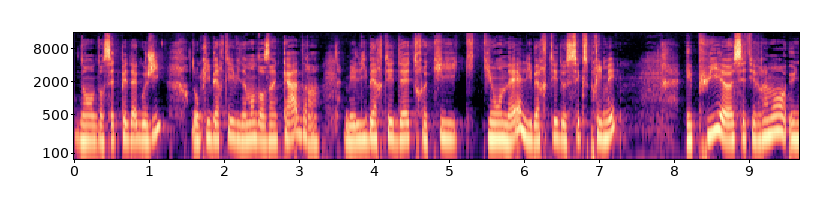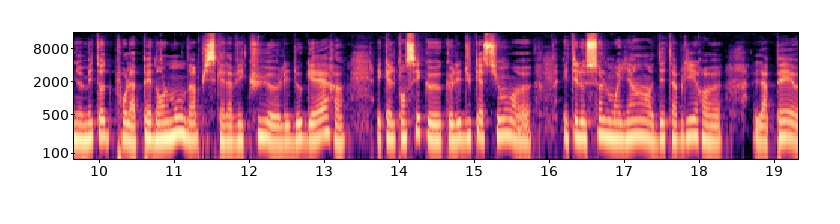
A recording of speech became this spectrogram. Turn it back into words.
dans, cette pédagogie. Donc liberté évidemment dans un cadre, mais liberté d'être qui, on est, liberté de s'exprimer. Et puis, euh, c'était vraiment une méthode pour la paix dans le monde, hein, puisqu'elle a vécu euh, les deux guerres et qu'elle pensait que, que l'éducation euh, était le seul moyen d'établir la paix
